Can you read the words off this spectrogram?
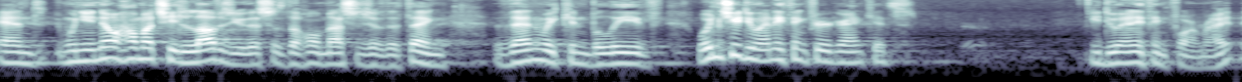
And when you know how much he loves you, this is the whole message of the thing, then we can believe. Wouldn't you do anything for your grandkids? You do anything for them, right?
